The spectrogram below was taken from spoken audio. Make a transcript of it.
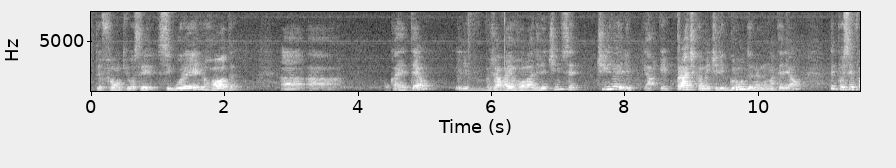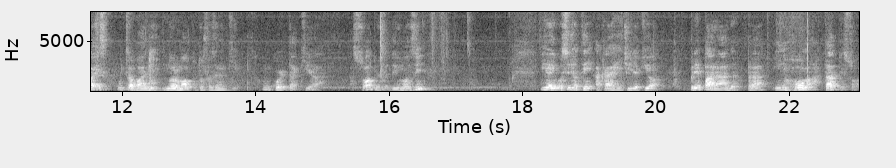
O teflon aqui você segura ele, roda a, a, o carretel, ele já vai enrolar direitinho, você tira, ele, ele praticamente ele gruda né, no material, depois você faz o trabalho normal que eu estou fazendo aqui. Vamos cortar aqui a, a sobra, já dei um nozinho. E aí você já tem a carretilha aqui, ó, preparada para enrolar, tá pessoal?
